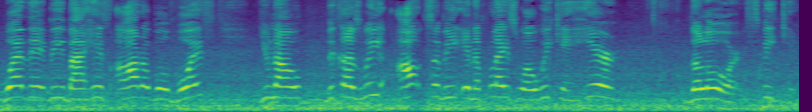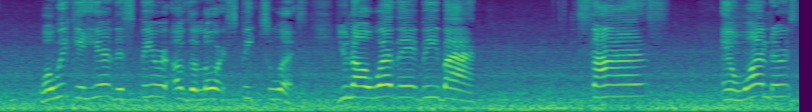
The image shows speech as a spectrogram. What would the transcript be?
whether it be by his audible voice, you know, because we ought to be in a place where we can hear the Lord speaking, where we can hear the Spirit of the Lord speak to us. You know, whether it be by signs, and wonders,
